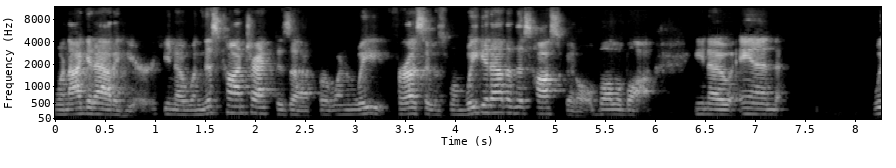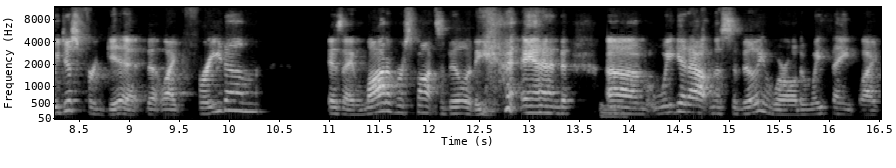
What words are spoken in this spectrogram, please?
when I get out of here, you know, when this contract is up, or when we, for us, it was when we get out of this hospital, blah, blah, blah, you know, and we just forget that like freedom is a lot of responsibility. and um, we get out in the civilian world and we think like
